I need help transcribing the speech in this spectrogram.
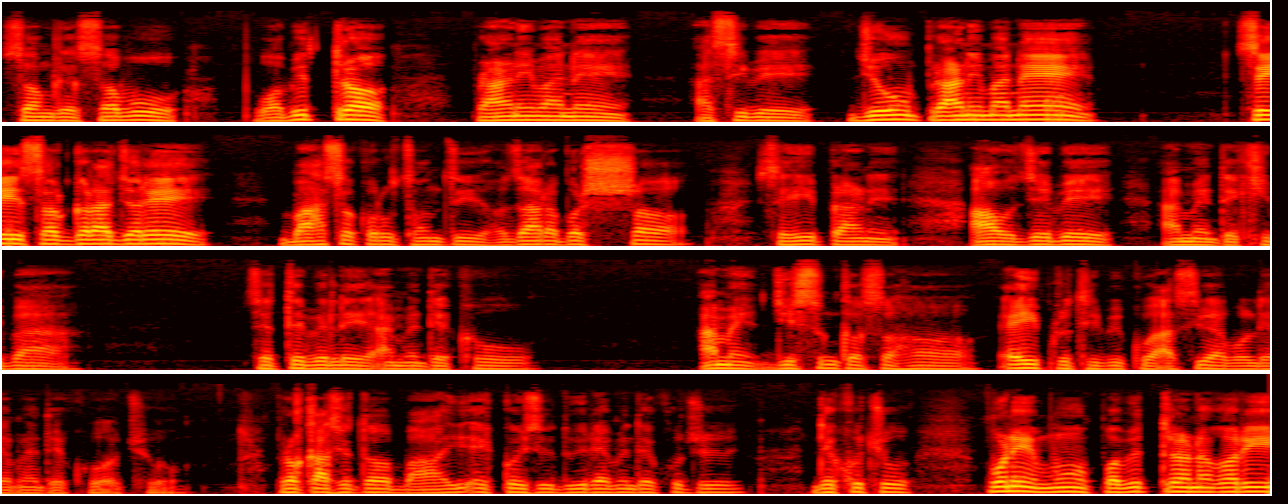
ସଙ୍ଗେ ସବୁ ପବିତ୍ର ପ୍ରାଣୀମାନେ ଆସିବେ। ଯେଉଁ ପ୍ରାଣୀମାନେ ସେହି ସ୍ୱର୍ଗରାଜ୍ୟରେ ବାସ କରୁଛନ୍ତି ହଜାର ବର୍ଷ ସେହି ପ୍ରାଣୀ ଆଉ ଯେବେ ଆମେ ଦେଖିବା ସେତେବେଳେ ଆମେ ଦେଖୁ ଆମେ ଯୀଶୁଙ୍କ ସହ ଏହି ପୃଥିବୀକୁ ଆସିବା ବୋଲି ଆମେ ଦେଖୁଅଛୁ। ପ୍ରକାଶିତ ବା ଏକୋଇଶ ଦୁଇରେ ଆମେ ଦେଖୁଛୁ ଦେଖୁଛୁ ପୁଣି ମୁଁ ପବିତ୍ର ନଗରୀ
